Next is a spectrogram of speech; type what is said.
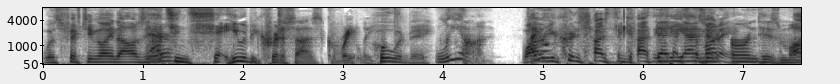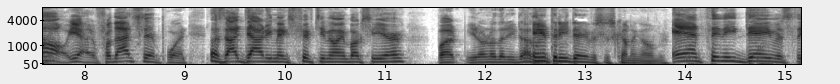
was fifty million dollars a year? That's insane. He would be criticized greatly. Who would be? Leon. Why would you criticize the guy that, that gets he hasn't money? earned his money? Oh yeah, from that standpoint. Listen, I doubt he makes fifty million bucks a year, but you don't know that he doesn't. Anthony Davis is coming over. Anthony Davis, the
